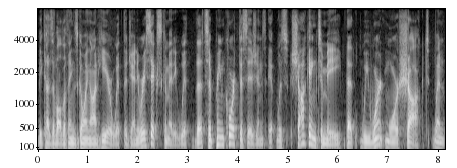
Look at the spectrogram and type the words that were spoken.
because of all the things going on here with the January 6th committee, with the Supreme Court decisions. It was shocking to me that we weren't more shocked when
